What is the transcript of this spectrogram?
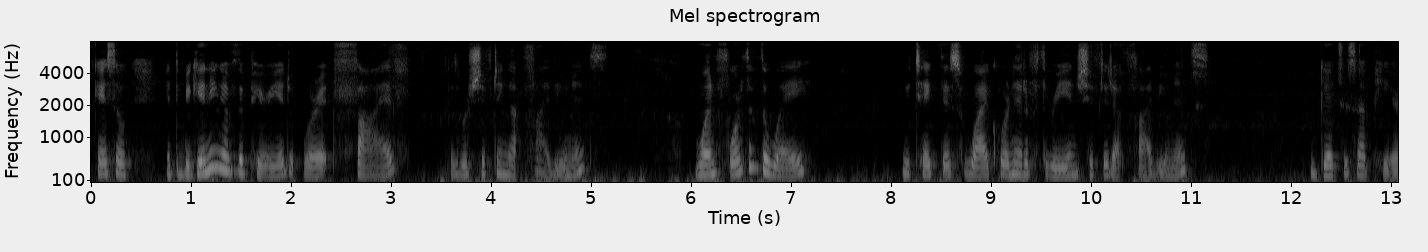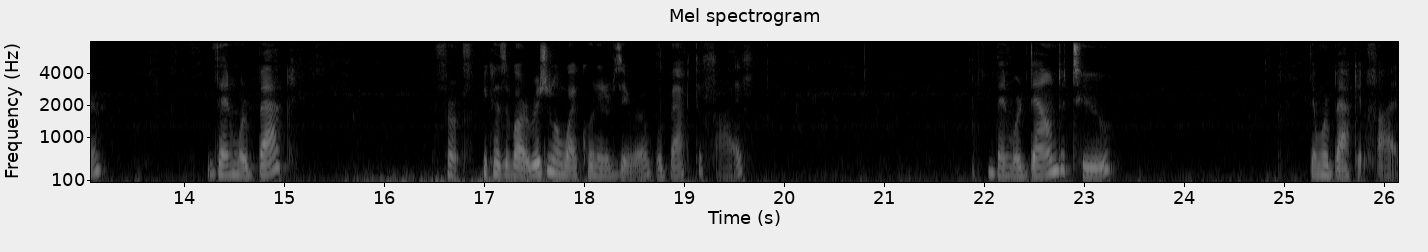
Okay, so at the beginning of the period, we're at 5, because we're shifting up 5 units. One fourth of the way, we take this y-coordinate of 3 and shift it up 5 units. Gets us up here. Then we're back for, because of our original y coordinate of 0, we're back to 5. Then we're down to 2. Then we're back at 5.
